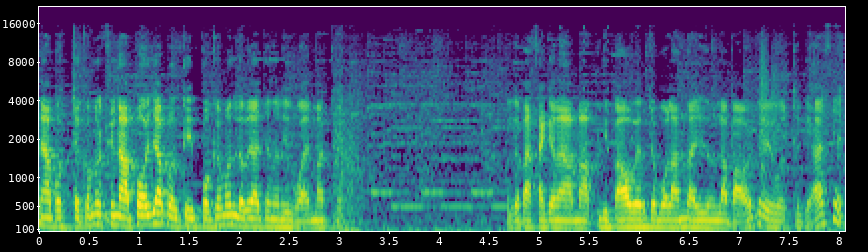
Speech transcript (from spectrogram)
Mira, pues te comes una polla porque el Pokémon lo voy a tener igual, macho. Lo que pasa es que me ha, flipado verte volando ahí de un lado para otro y digo, ¿este qué hace?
